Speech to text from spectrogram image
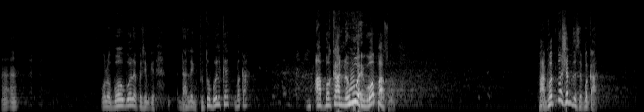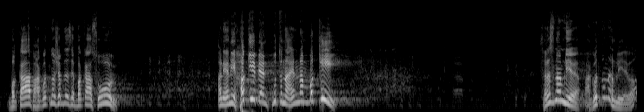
હા, હં. ઓલો બહુ બોલે, પછી એમ કે ડાર્લિંગ તું તો બોલ કે બકા. આ બકા નવું આવ્યું પાછું. ભાગવતનો શબ્દ છે, બકા. બકા ભાગવતનો શબ્દ છે, બકા સુર. અને એની હગી બેન પૂતના, એનું નામ બકી. સરસ નામ લઈ આવ્યા, ભાગવતનું નામ લઈ આવ્યો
